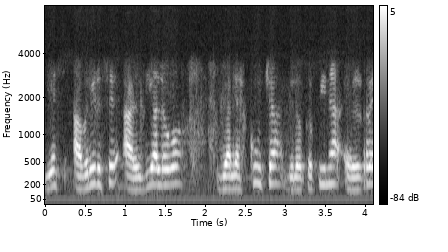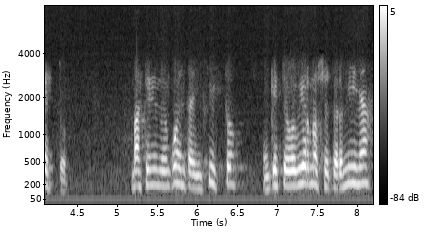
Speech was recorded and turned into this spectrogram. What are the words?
y es abrirse al diálogo y a la escucha de lo que opina el resto. Más teniendo en cuenta, insisto, en que este gobierno se termina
